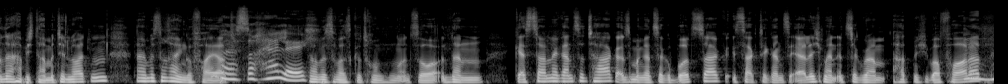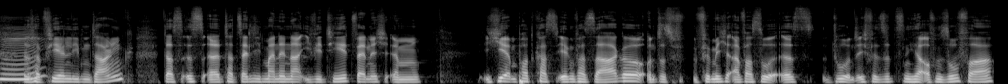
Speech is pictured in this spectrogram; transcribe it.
Und dann habe ich da mit den Leuten ein bisschen reingefeiert. Das ist doch herrlich. Da ein bisschen was getrunken und so. Und dann gestern der ganze Tag, also mein ganzer Geburtstag, ich sag dir ganz ehrlich, mein Instagram hat mich überfordert. Mhm. Deshalb vielen lieben Dank. Das ist äh, tatsächlich meine Naivität, wenn ich im hier im Podcast irgendwas sage und das für mich einfach so ist, du und ich, wir sitzen hier auf dem Sofa,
